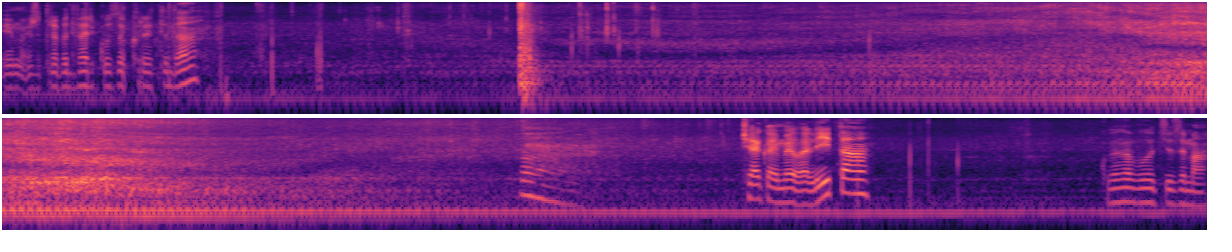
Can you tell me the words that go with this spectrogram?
І майже треба дверку закрити, да? Чекай, мила літа. Коли на вулиці зима.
